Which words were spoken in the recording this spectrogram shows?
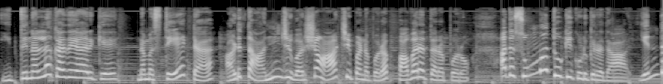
இது நல்ல கதையா இருக்கே. நம்ம ஸ்டேட்டை அடுத்த அஞ்சு வருஷம் ஆட்சி பண்ண போற பவரை தர போறோம். அதை சும்மா தூக்கி கொடுக்கறதா? எந்த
